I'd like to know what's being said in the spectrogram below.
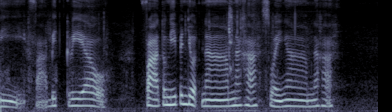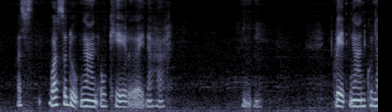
นี่ฝาบิดเกลียว ฝาตรงนี้เป็นหยดน้ำนะคะ สวยงามนะคะวัสวัสดุงานโอเคเลยนะคะนี่เกรดงานคุณ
